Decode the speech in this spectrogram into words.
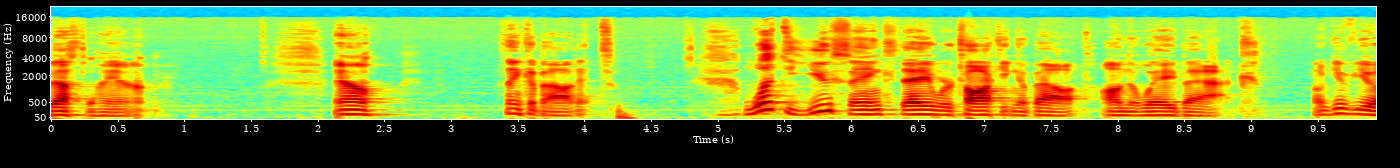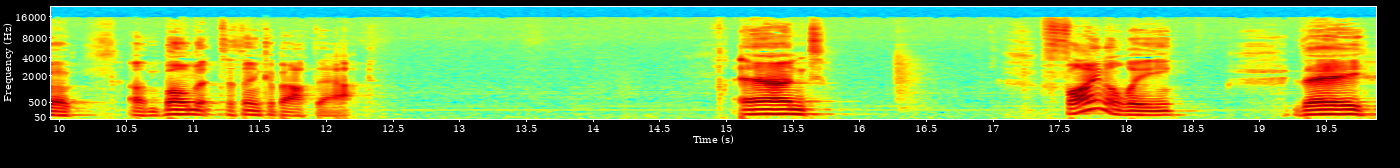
Bethlehem. Now, think about it. What do you think they were talking about on the way back? I'll give you a, a moment to think about that. And finally, they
